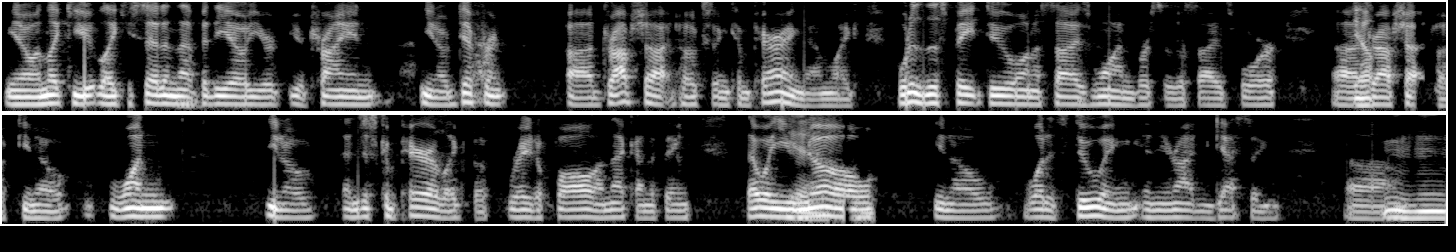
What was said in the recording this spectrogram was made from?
you know, and like you like you said in that video, you're you're trying you know different uh, drop shot hooks and comparing them. Like, what does this bait do on a size one versus a size four uh, yep. drop shot hook? You know, one you know, and just compare like the rate of fall and that kind of thing. That way, you yeah. know, you know what it's doing, and you're not guessing. Um, mm-hmm.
